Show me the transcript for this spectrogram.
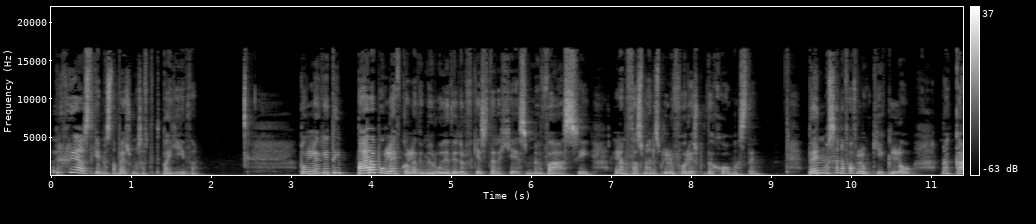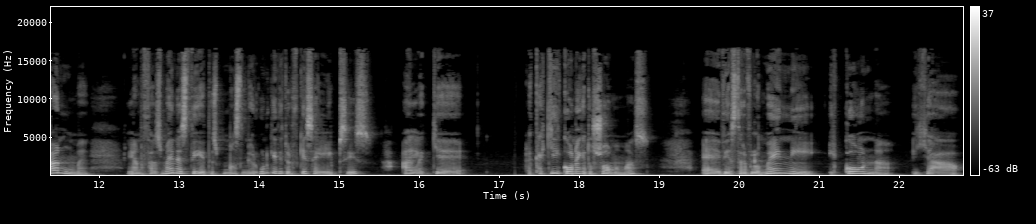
Δεν χρειάζεται και εμείς να πέσουμε σε αυτή την παγίδα. Το λέω γιατί πάρα πολύ εύκολα δημιουργούνται διατροφικές συνταραχέ με βάση λανθασμένες πληροφορίες που δεχόμαστε. Μπαίνουμε σε ένα φαύλο κύκλο να κάνουμε λανθασμένες δίαιτες που μας δημιουργούν και διατροφικές ελλείψεις, αλλά και κακή εικόνα για το σώμα μας, ε, διαστρεβλωμένη εικόνα για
